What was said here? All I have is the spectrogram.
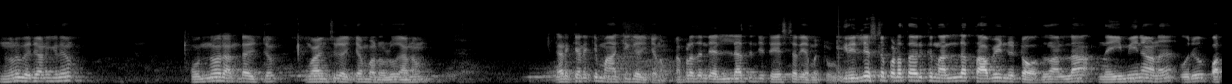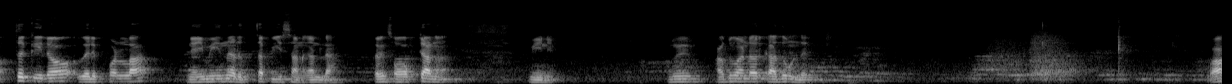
നിങ്ങൾ വരികയാണെങ്കിൽ ഒന്നോ രണ്ടോ ഐറ്റം വാങ്ങിച്ച് കഴിക്കാൻ പാടുള്ളൂ. കാരണം ഇടയ്ക്കിടയ്ക്ക് മാറ്റി കഴിക്കണം. അപ്പോൾ അതിന്റെ എല്ലാത്തിന്റെയും ടേസ്റ്റ് അറിയാൻ പറ്റുള്ളൂ. ഗ്രില്ല് ഇഷ്ടപ്പെടാത്തവർക്ക് നല്ല തവയുണ്ട് കേട്ടോ അത് നല്ല നെയ്മീനാണ്. ഒരു പത്ത് കിലോ വലുപ്പമുള്ള നെയ്മീൻ എടുത്ത പീസാണ് കണ്ടില്ല? അത്രയും സോഫ്റ്റാണ് മീൻ. അത് അത് വേണ്ടവർക്ക് അതുമുണ്ട് വാ.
